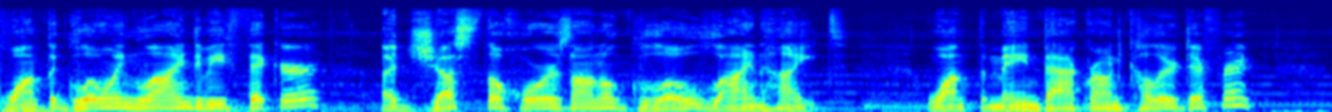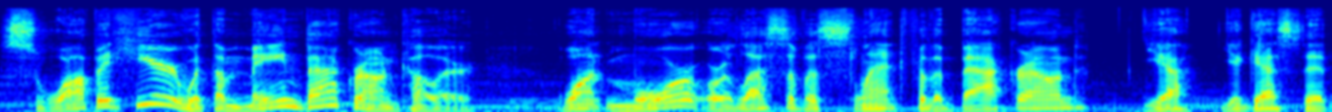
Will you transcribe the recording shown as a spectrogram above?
Want the glowing line to be thicker? Adjust the horizontal glow line height. Want the main background color different? Swap it here with the main background color. Want more or less of a slant for the background? Yeah, you guessed it.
